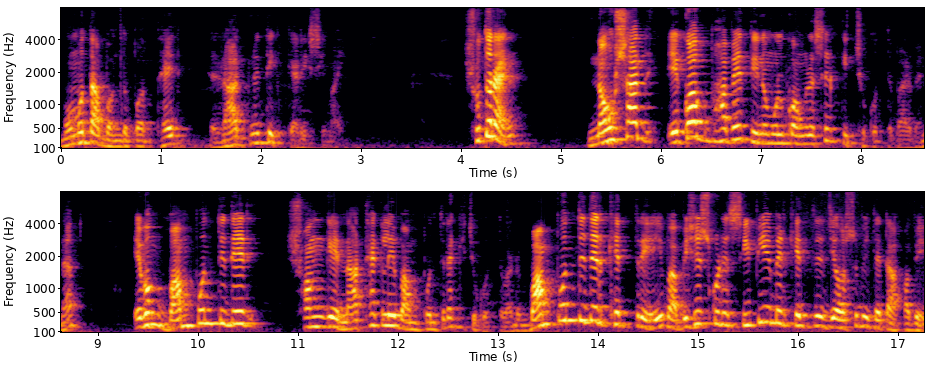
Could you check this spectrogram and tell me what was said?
মমতা বন্দ্যোপাধ্যায়ের রাজনৈতিক ক্যারিসীমায়। সুতরাং নৌসাদ এককভাবে তৃণমূল কংগ্রেসের কিচ্ছু করতে পারবে না এবং বামপন্থীদের সঙ্গে না থাকলে বামপন্থীরা কিছু করতে পারবে। বামপন্থীদের ক্ষেত্রে বা বিশেষ করে সিপিএম এর ক্ষেত্রে যে অসুবিধাটা হবে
